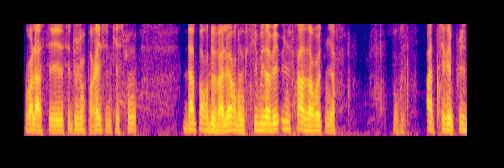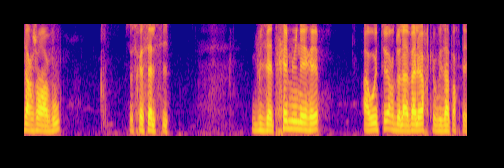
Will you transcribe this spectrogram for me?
Voilà, c'est toujours pareil, c'est une question d'apport de valeur. Donc si vous avez une phrase à retenir pour attirer plus d'argent à vous, ce serait celle-ci. Vous êtes rémunéré à hauteur de la valeur que vous apportez.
